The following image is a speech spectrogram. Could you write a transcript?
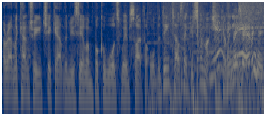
around the country. Check out the New Zealand Book Awards website for all the details. Thank you so much yeah, for coming. In. Thanks for having me.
